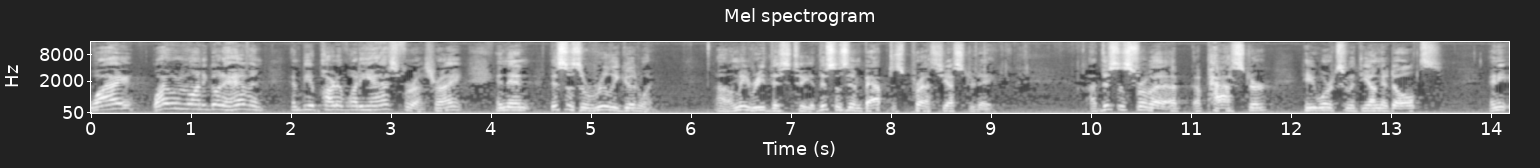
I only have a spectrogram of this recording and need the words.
why, why would we want to go to heaven and be a part of what he has for us, right? And then this is a really good one. Uh, let me read this to you. This was in Baptist Press yesterday. Uh, this is from a, a, pastor. He works with young adults. And he,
